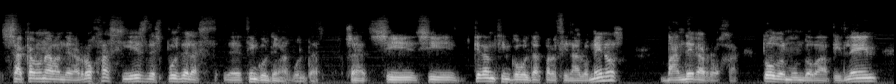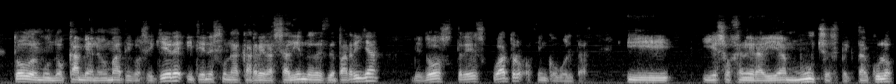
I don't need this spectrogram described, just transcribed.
sacar una bandera roja si es después de las eh, cinco últimas vueltas. O sea, si, si quedan cinco vueltas para el final o menos, bandera roja. Todo el mundo va a pit lane, todo el mundo cambia neumático si quiere y tienes una carrera saliendo desde parrilla de dos, tres, cuatro o cinco vueltas. Y, eso generaría mucho espectáculo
